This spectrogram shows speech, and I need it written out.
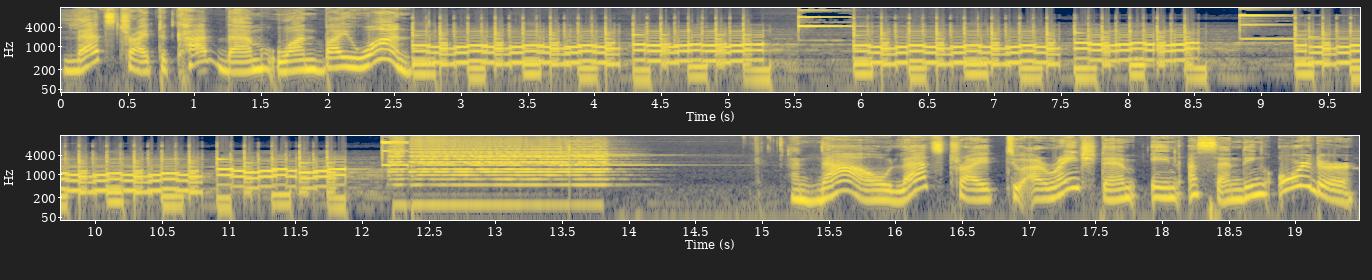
Let's try to cut them one by one. Now let's try to arrange them in ascending order.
